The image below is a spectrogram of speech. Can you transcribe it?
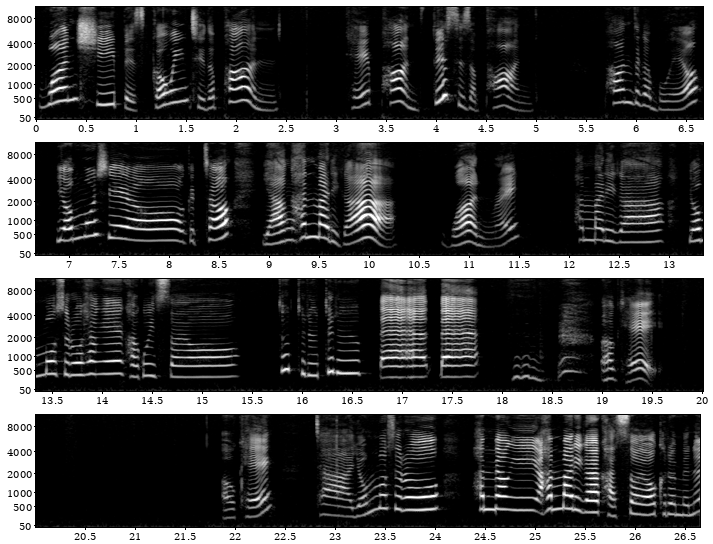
one sheep is going to the pond. Okay, pond. This is a pond. pond가 뭐예요? 연못이에요. 그쵸? 양 한 마리가 one, right? 한 마리가 연못으로 향해 가고 있어요. 뚜뚜루뚜루 빠빠. 오케이. 오케이. 자, 연못으로 한 명이 한 마리가 갔어요. 그러면은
